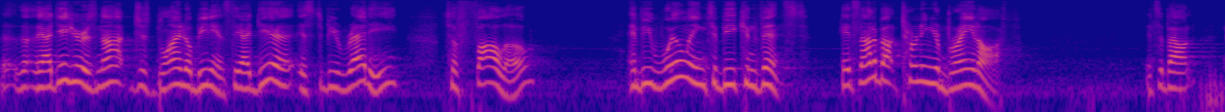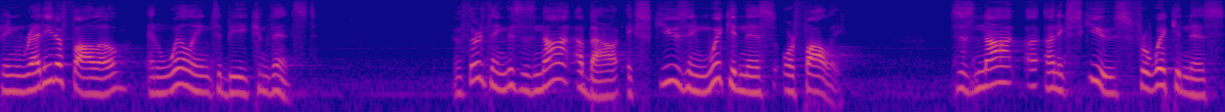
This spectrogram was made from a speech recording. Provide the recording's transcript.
The, the idea here is not just blind obedience. The idea is to be ready to follow and be willing to be convinced. It's not about turning your brain off. It's about being ready to follow and willing to be convinced. And the third thing, this is not about excusing wickedness or folly. This is not a, an excuse for wickedness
